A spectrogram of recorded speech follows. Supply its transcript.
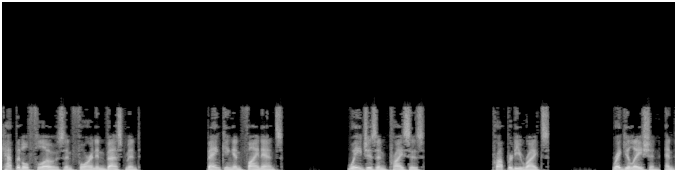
Capital flows and foreign investment. Banking and finance. Wages and prices. Property rights. Regulation, and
